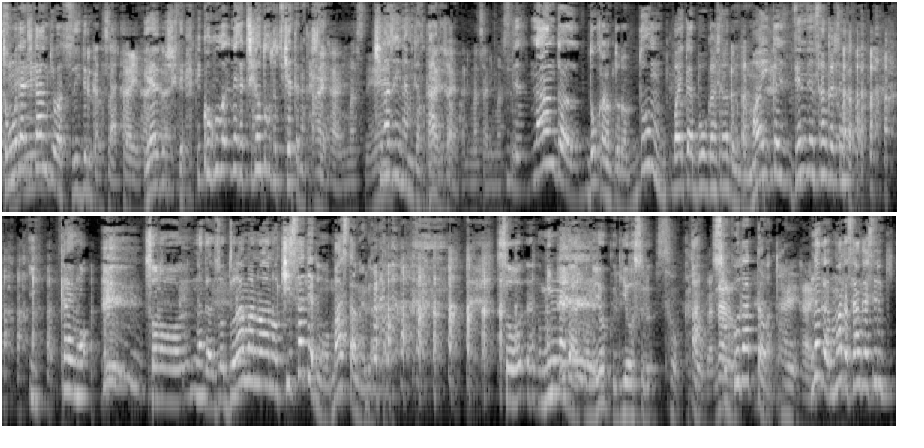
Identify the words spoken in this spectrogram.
友達関係は続いてるからさ、はいはいはいややこしくて、で、ここがなんか違うとこと付き合ったりなんかして、はいはい、ありますね。気まずいなみたいなことあるでしょ？はいはいありますあります。で、なんか、どっかのところ、どうも毎回傍観してなと思ったら、毎回全然参加してなかった。一回も。その、なんか、そう、ドラマのあの、喫茶店のマスターの役だった。そう、みんながこのよく利用する。そうかそうか。あ、そこだったわと。はいはい。なんかまだ参加してる気、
